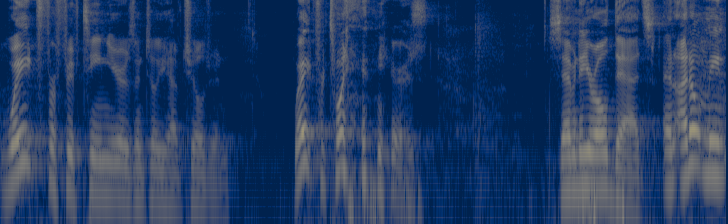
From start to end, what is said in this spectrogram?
Wait for 15 years until you have children. Wait for 20 years. 70 year old dads. And I don't mean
